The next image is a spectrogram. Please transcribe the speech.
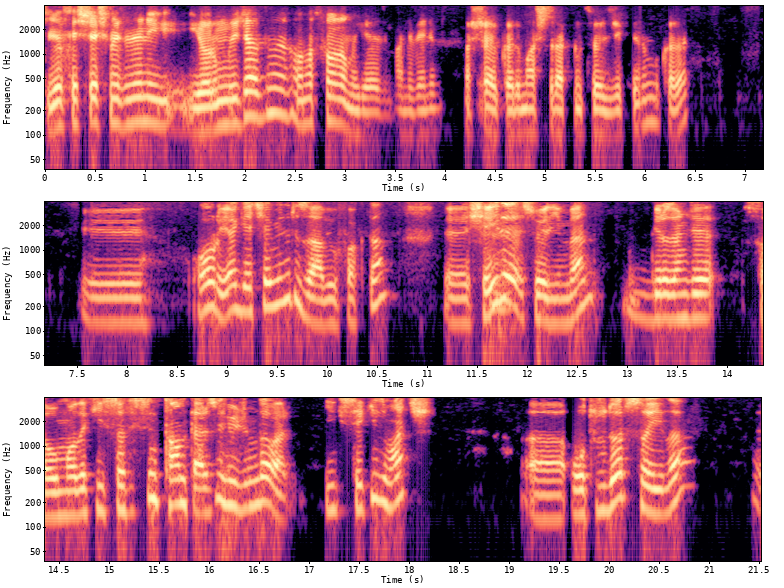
playoff eşleşmelerini yorumlayacağız mı? Ona sonra mı gelelim? Hani benim aşağı yukarı maçlar hakkında söyleyeceklerim bu kadar. Ee, oraya geçebiliriz abi ufaktan. Ee, şeyi de söyleyeyim ben. Biraz önce savunmadaki istatistiğin tam tersi hücumda var. İlk 8 maç 34 e, sayıyla e,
